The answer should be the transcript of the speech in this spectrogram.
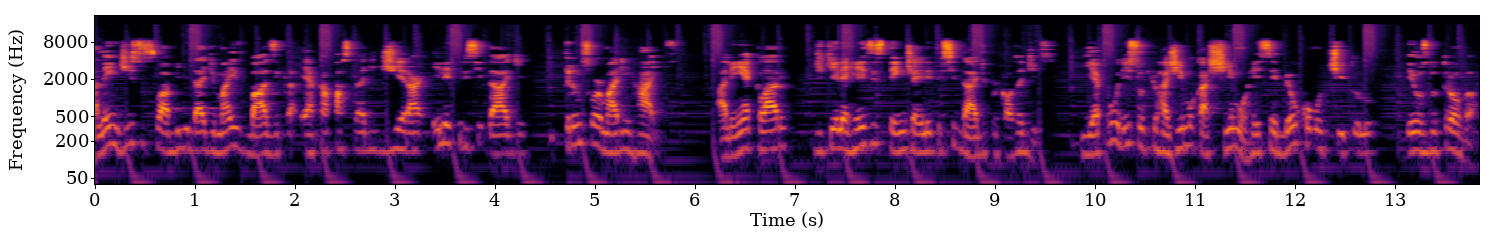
Além disso, sua habilidade mais básica é a capacidade de gerar eletricidade e transformar em raios. Além, é claro, de que ele é resistente à eletricidade por causa disso. E é por isso que o Hajimo Kashimo recebeu como título Deus do Trovão.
